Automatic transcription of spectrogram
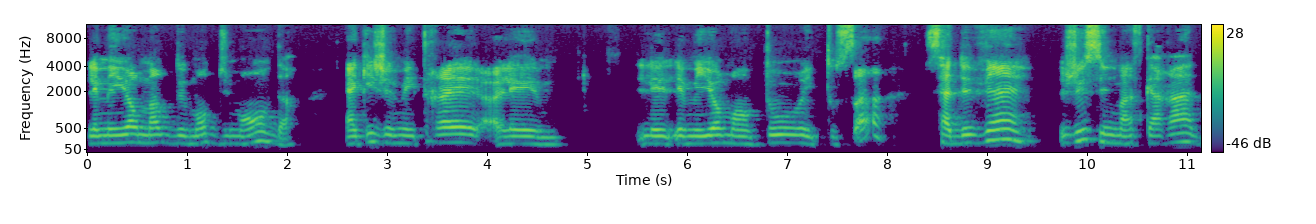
les meilleures marques de mode du monde, à qui je mettrais euh, les, les, meilleurs manteaux et tout ça, ça devient juste une mascarade.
